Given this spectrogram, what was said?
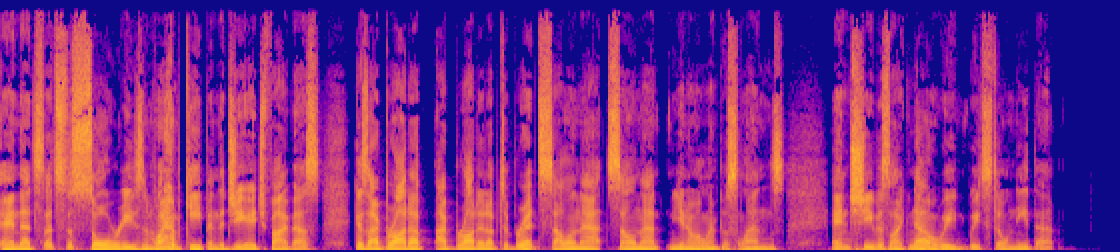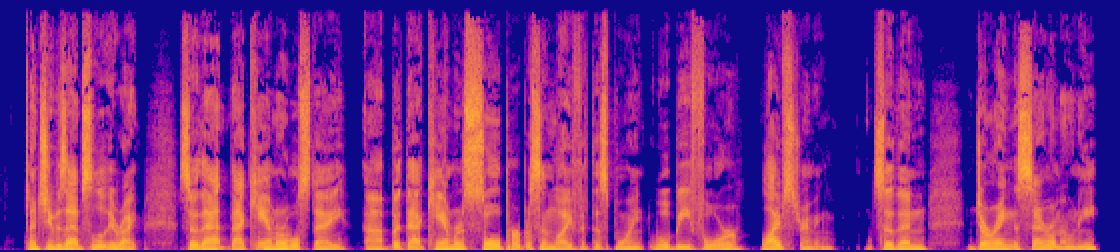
And that's that's the sole reason why I'm keeping the GH5S because I brought up I brought it up to Brit selling that selling that you know Olympus lens, and she was like, no, we we still need that. And she was absolutely right. So that that camera will stay, uh, but that camera's sole purpose in life at this point will be for live streaming. So then during the ceremony,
